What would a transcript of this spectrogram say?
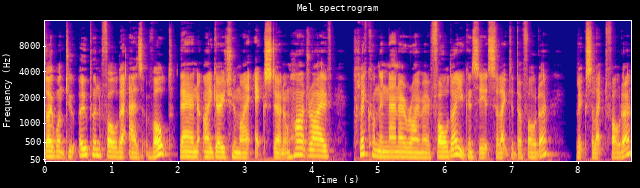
So I want to open folder as Vault. Then I go to my external hard drive, click on the NaNoWriMo folder. You can see it selected the folder. Click select folder.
